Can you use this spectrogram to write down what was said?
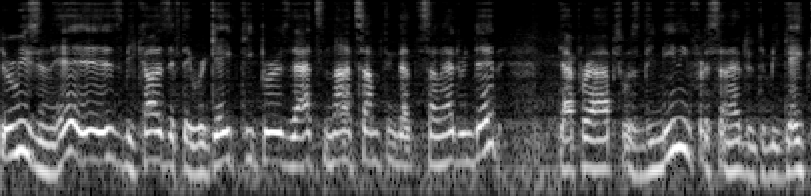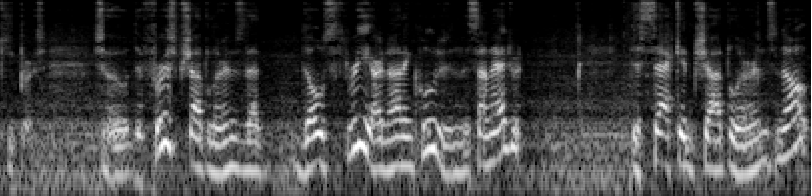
The reason is because if they were gatekeepers, that's not something that the Sanhedrin did that perhaps was demeaning for the Sanhedrin to be gatekeepers. So the first pshat learns that those three are not included in the Sanhedrin. The second pshat learns no,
